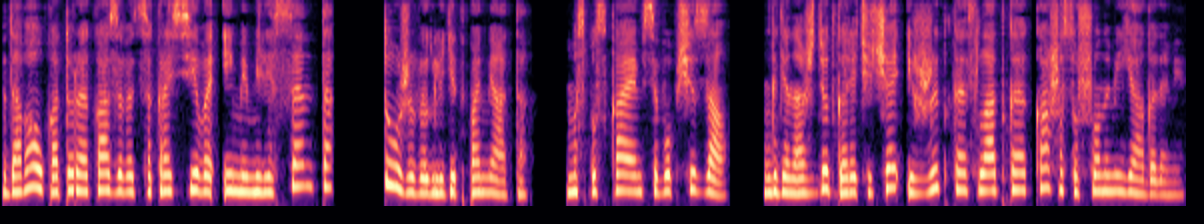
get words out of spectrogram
Вдова, у которой оказывается красивое имя Мелисента, тоже выглядит помято. Мы спускаемся в общий зал, где нас ждет горячий чай и жидкая сладкая каша с сушеными ягодами.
